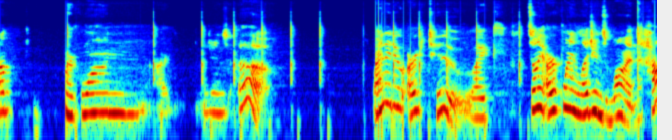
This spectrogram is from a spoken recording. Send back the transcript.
Um, arc 1, arc legends, oh. Why did they do arc 2? Like, it's only arc 1 and legends 1. How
